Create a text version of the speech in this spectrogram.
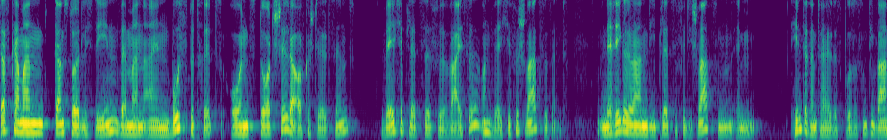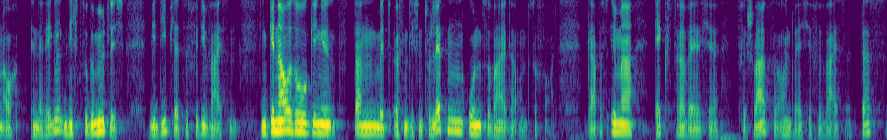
Das kann man ganz deutlich sehen, wenn man einen Bus betritt und dort Schilder aufgestellt sind, welche Plätze für Weiße und welche für Schwarze sind. In der Regel waren die Plätze für die Schwarzen im hinteren Teil des Busses und die waren auch in der Regel nicht so gemütlich wie die Plätze für die Weißen. Und genauso ging es dann mit öffentlichen Toiletten und so weiter und so fort. Gab es immer extra welche für Schwarze und welche für Weiße, dass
